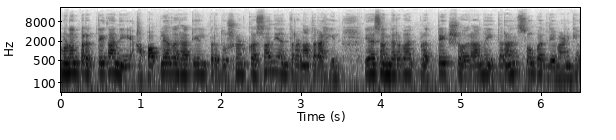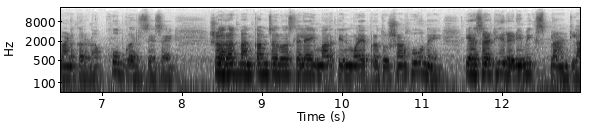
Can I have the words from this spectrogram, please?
म्हणून प्रत्येकाने आपापल्या घरातील प्रदूषण कसं नियंत्रणात राहील या संदर्भात प्रत्येक शहरानं इतरांसोबत देवाणघेवाण करणं खूप गरजेचं आहे. शहरात बांधकाम चालू असलेल्या इमारतींमुळे प्रदूषण होऊ नये यासाठी रेडीमिक्स प्लांटला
